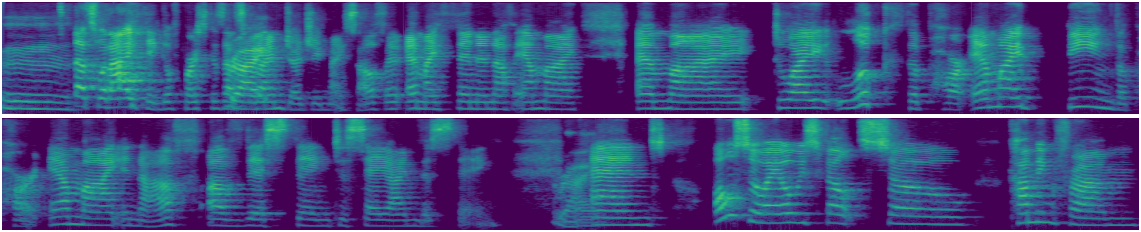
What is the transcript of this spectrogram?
Mm. That's what I think, of course, because that's right. what I'm judging myself. Am I thin enough? Am I, am I, do I look the part? Am I being the part? Am I enough of this thing to say I'm this thing? Right. And also, I always felt so coming from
